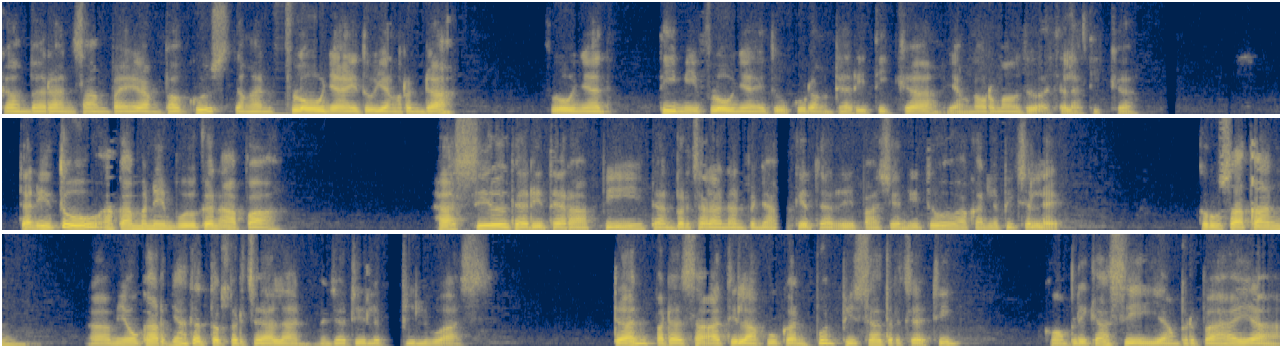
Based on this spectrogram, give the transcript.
gambaran sampai yang bagus dengan flow-nya itu yang rendah, flow-nya TIMI flow-nya itu kurang dari tiga, yang normal itu adalah tiga. Dan itu akan menimbulkan apa? Hasil dari terapi dan perjalanan penyakit dari pasien itu akan lebih jelek. Kerusakan eh, miokardnya tetap berjalan menjadi lebih luas. Dan pada saat dilakukan pun bisa terjadi komplikasi yang berbahaya,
